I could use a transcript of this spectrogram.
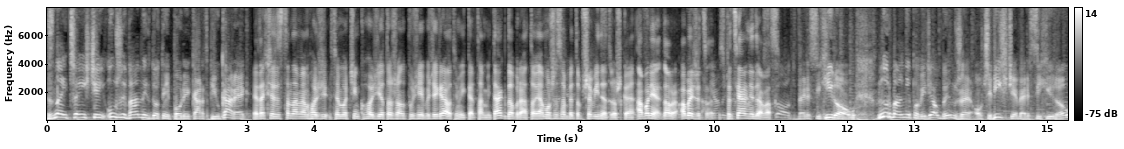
z najczęściej używanych do tej pory kart piłkarek. Ja tak się zastanawiam, chodzi, w tym odcinku chodzi o to, że on później będzie grał tymi kartami, tak? Dobra, to ja może sobie to przewinę troszkę. Albo nie, dobra, obejrzę co, specjalnie dla was. Scott wersji Hero. Normalnie powiedziałbym, że oczywiście wersji Hero,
